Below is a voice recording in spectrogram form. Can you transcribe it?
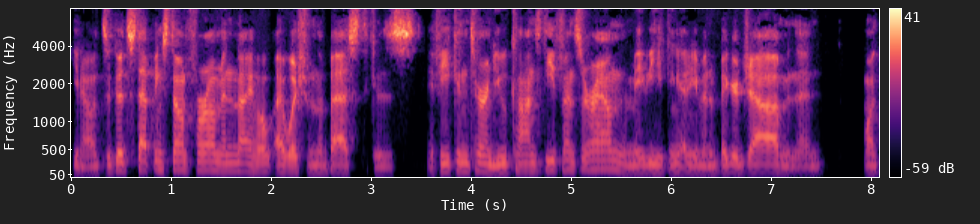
you know, it's a good stepping stone for him, and I hope I wish him the best because if he can turn UConn's defense around, then maybe he can get even a bigger job, and then one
